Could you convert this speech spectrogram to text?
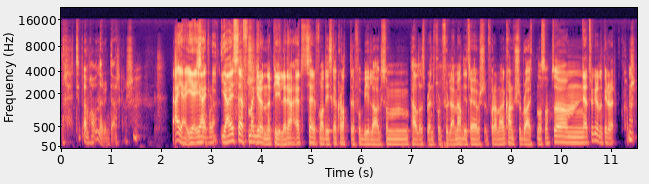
Jeg tipper de havner rundt der, kanskje. Jeg, jeg, jeg, jeg ser for meg grønne piler. Jeg. jeg ser for meg at de skal klatre forbi lag som Palace, Brentford, Fulham. Ja, de tre øverste foran lag. Kanskje Brighton også. Så mm, jeg tror grønne piler der. Kanskje.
